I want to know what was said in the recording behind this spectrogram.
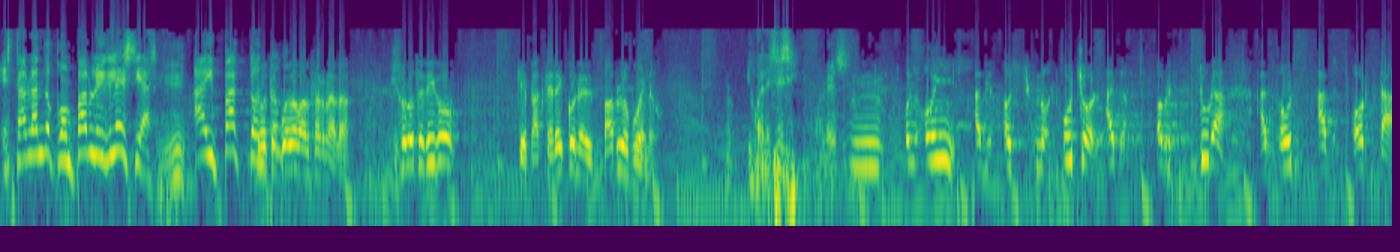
Está hablando con Pablo Iglesias. Sí. Hay pacto. No te puedo avanzar nada. Solo te digo que pactaré con el Pablo Bueno. ¿Y cuál es ese? ¿Cuál es? Mm, no, Ucho, ab- abertura, ab- or- ab- horta,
